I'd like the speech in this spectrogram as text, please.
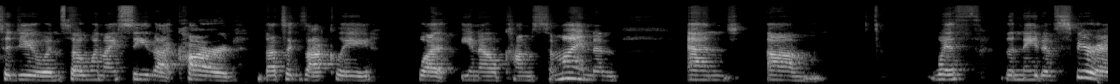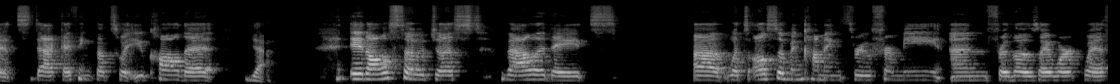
to do. And so when I see that card, that's exactly what, you know, comes to mind. And, and, um, with the native spirits deck, I think that's what you called it. Yeah. It also just validates uh, what's also been coming through for me and for those I work with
